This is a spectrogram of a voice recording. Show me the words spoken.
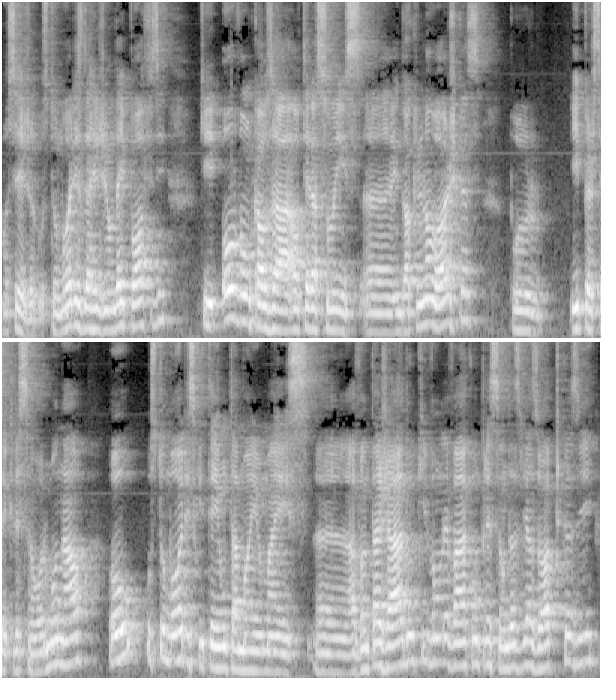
ou seja, os tumores da região da hipófise que ou vão causar alterações uh, endocrinológicas por hipersecreção hormonal, ou os tumores que têm um tamanho mais uh, avantajado que vão levar à compressão das vias ópticas e,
